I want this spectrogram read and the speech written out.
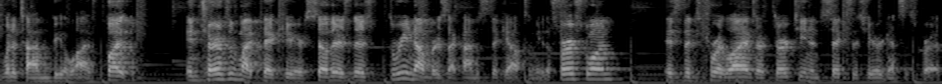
what a time to be alive. But in terms of my pick here, so there's there's three numbers that kind of stick out to me. The first one is the Detroit Lions are 13 and six this year against the spread.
